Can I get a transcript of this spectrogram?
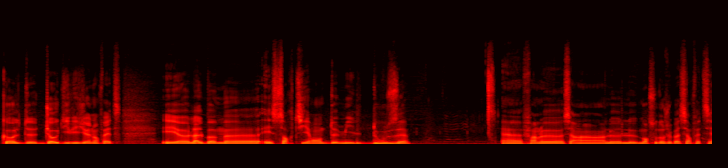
cold, Joy Division en fait. Et euh, l'album euh, est sorti en 2012. Euh, Enfin, le, morceau dont je vais passer, en fait, c'est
